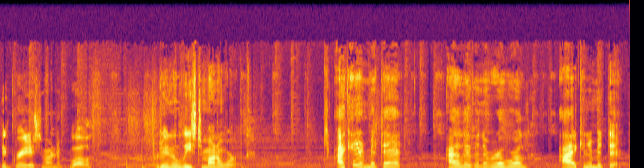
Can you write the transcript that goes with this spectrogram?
the greatest amount of wealth for doing the least amount of work. I can admit that. I live in the real world. I can admit that.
